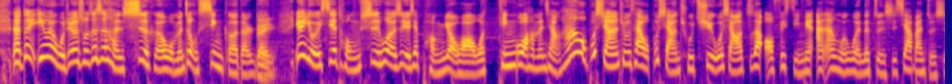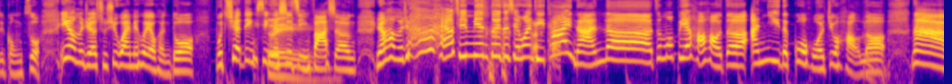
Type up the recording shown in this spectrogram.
那对，因为我觉得说这是很适合我们这种性格的人，因为有一些同事或者是有些朋友哦，我听过他们讲啊，我不喜欢出差，我不喜欢出去，我想要坐在 office 里面安安稳稳的准时下班、准时工作，因为我们觉得出去外面会有很多。不确定性的事情发生，然后他们就哈还要去面对这些问题，太难了。这么边好好的安逸的过活就好了。那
